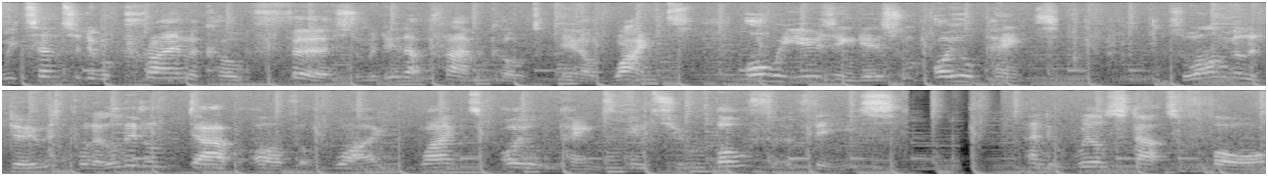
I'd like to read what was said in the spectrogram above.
we tend to do a primer coat first and we do that primer coat in a white. All we're using is some oil paint. So what I'm going to do is put a little dab of white, white oil paint into both of these and it will start to form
